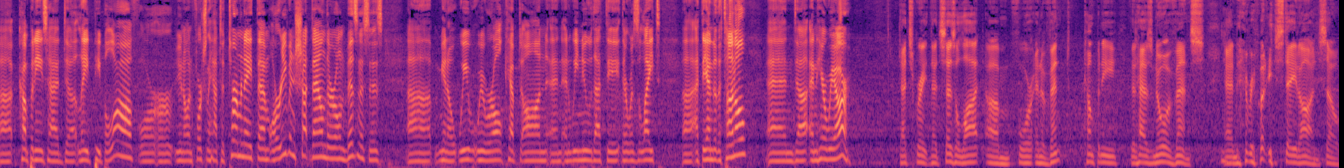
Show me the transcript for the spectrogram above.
uh, companies had uh, laid people off or, or, you know, unfortunately had to terminate them or even shut down their own businesses, uh, you know, we, we were all kept on and, and we knew that the, there was light uh, at the end of the tunnel. And, uh, and here we are. That's great. That says a lot um, for an event company that has no events, and everybody stayed on. So,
